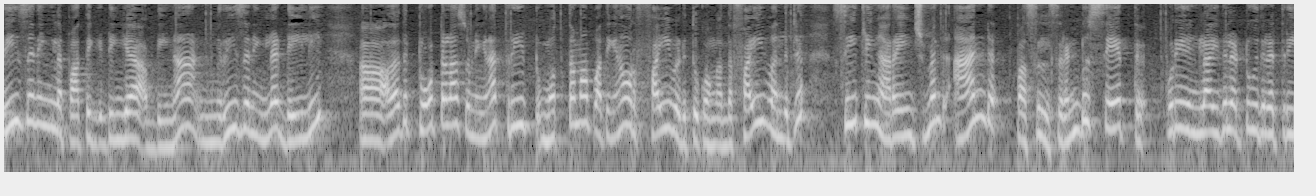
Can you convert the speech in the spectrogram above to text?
ரீசனிங்கில் பார்த்துக்கிட்டீங்க அப்படின்னா ரீசனிங்கில் டெய்லி அதாவது டோட்டலாக சொன்னீங்கன்னா த்ரீ மொத்தமாக பார்த்தீங்கன்னா ஒரு ஃபைவ் எடுத்துக்கோங்க. அந்த ஃபைவ் வந்துட்டு சீட்டிங் அரேஞ்ச்மெண்ட் அண்ட் பசில்ஸ் ரெண்டும் சேர்த்து. புரியுதுங்களா? இதில் டூ இதில் த்ரீ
